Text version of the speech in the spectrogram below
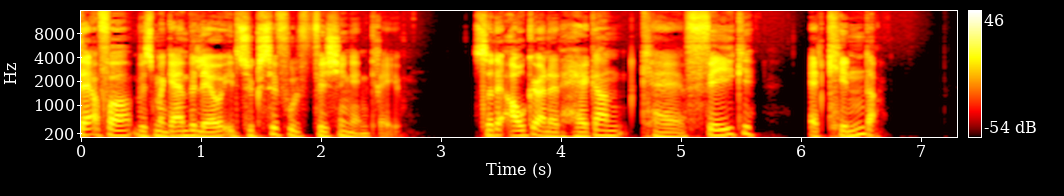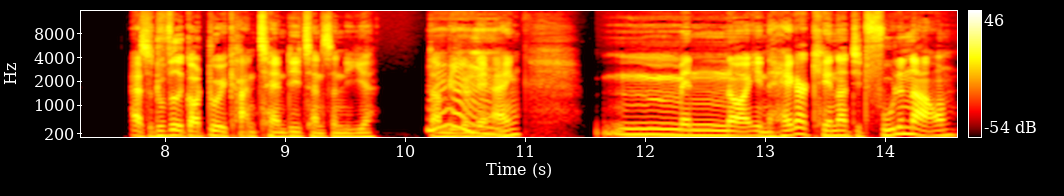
Derfor, hvis man gerne vil lave et succesfuldt phishing-angreb, så er det afgørende, at hackeren kan fake at kende dig. Altså, du ved godt, du ikke har en tante i Tanzania, der er Mm. millionær, ikke? Men når en hacker kender dit fulde navn,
